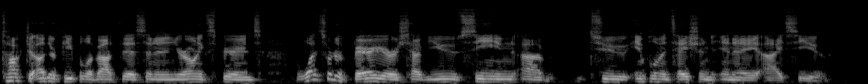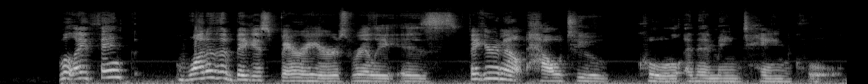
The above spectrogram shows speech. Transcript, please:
talked to other people about this and in your own experience, what sort of barriers have you seen uh, to implementation in a ICU? Well, I think one of the biggest barriers really is figuring out how to cool and then maintain cool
